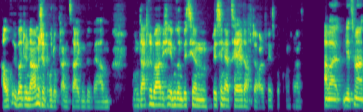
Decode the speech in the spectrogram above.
auch über dynamische Produktanzeigen bewerben. Und darüber habe ich eben so ein bisschen, bisschen erzählt auf der All-Facebook-Konferenz. Aber jetzt mal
